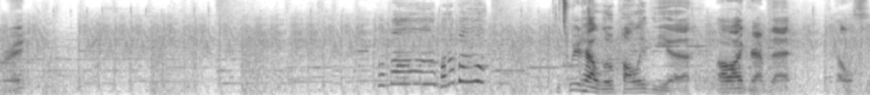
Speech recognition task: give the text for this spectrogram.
Alright. It's weird how low poly the, uh... Oh, I grabbed that. Health.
